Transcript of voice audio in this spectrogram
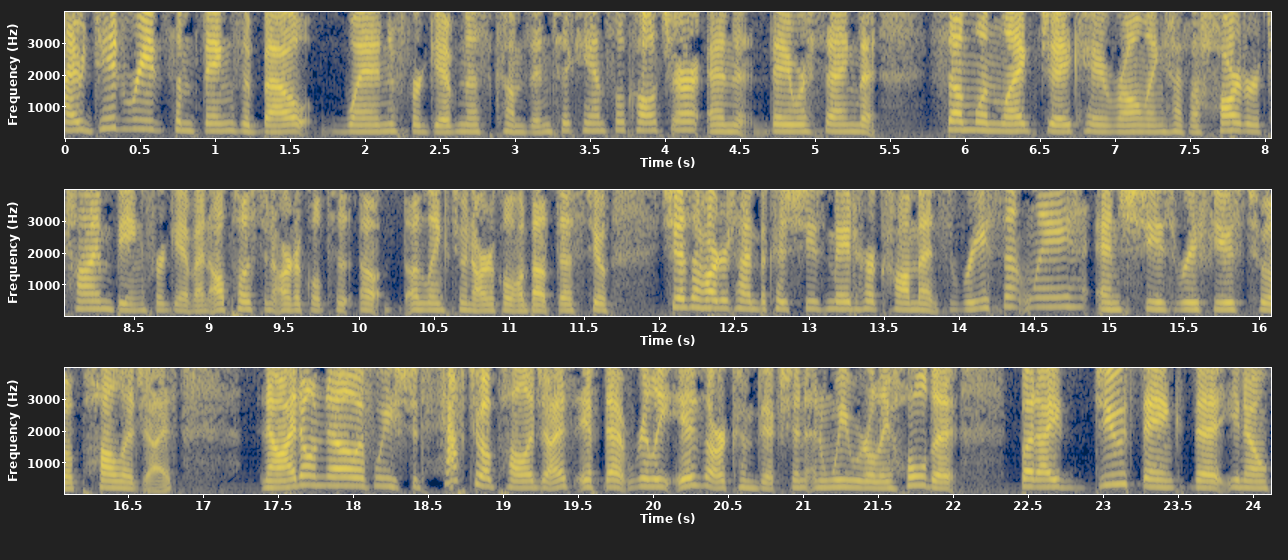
I did read some things about when forgiveness comes into cancel culture, and they were saying that someone like J.K. Rowling has a harder time being forgiven. I'll post an article to uh, a link to an article about this too. She has a harder time because she's made her comments recently, and she's refused to apologize. Now, I don't know if we should have to apologize if that really is our conviction and we really hold it, but I do think that you know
